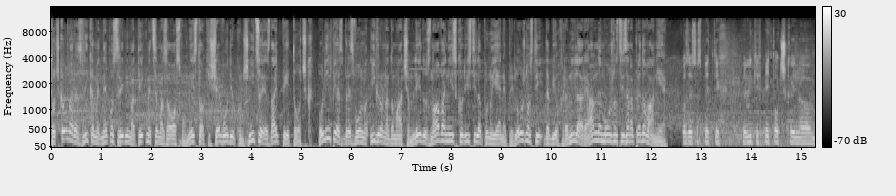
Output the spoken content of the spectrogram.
Točkovna razlika med neposrednima tekmecema za osmo mesto, ki še vodi v končnico, je zdaj pet točk. Olimpija z brezvoljno igro na domačem ledu znova ni izkoristila ponujene priložnosti, da bi ohranila realne možnosti za napredovanje. Zdaj so spet teh velikih pet točk in uh,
